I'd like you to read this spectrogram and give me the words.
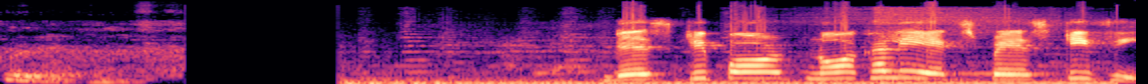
তৈরি করতে হবে। Desk report Noakhali express TV.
